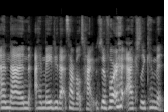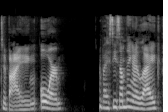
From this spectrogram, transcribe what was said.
and then I may do that several times before I actually commit to buying. Or if I see something I like,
